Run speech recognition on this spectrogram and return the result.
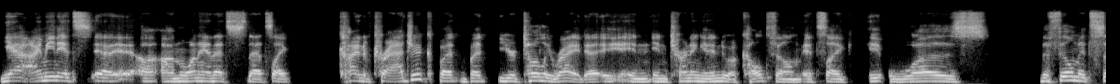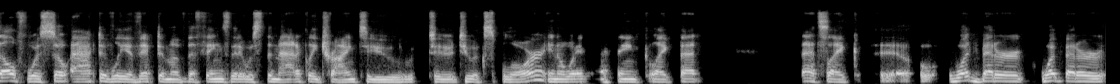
Yeah, I mean, it's uh, uh, on the one hand, that's that's like kind of tragic, but but you're totally right. Uh, in in turning it into a cult film, it's like it was the film itself was so actively a victim of the things that it was thematically trying to to to explore in a way I think like that that's like uh, what better what better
